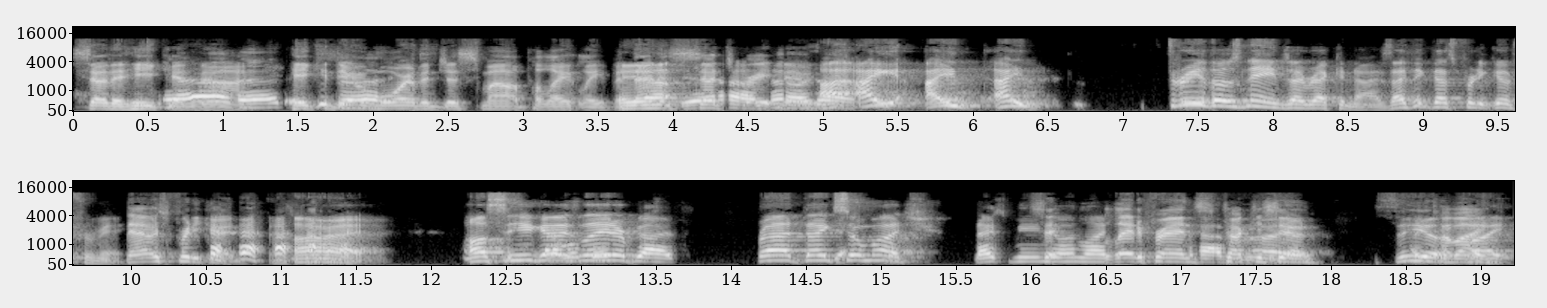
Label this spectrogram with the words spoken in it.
so that he can Yeah, uh, he can do uh, more than just smile politely. But Yeah. that is such great no, news. no. I, I, I, I, three of those names I recognize. I think that's pretty good for me. That was pretty good. That's pretty All right. I'll see you guys well, thank later. you guys. Brad, thanks Yeah, so much. Nice meeting good. you online. Later, friends. Have Talk to you a- soon. See you. Bye-bye.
